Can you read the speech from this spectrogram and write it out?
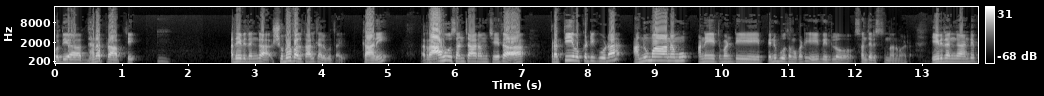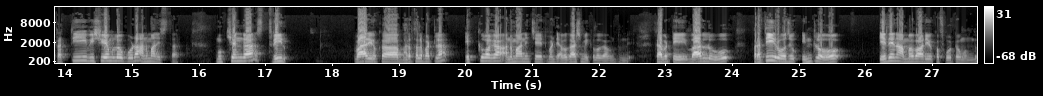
కొద్దిగా ధన ప్రాప్తి అదేవిధంగా శుభ ఫలితాలు కలుగుతాయి. కానీ రాహు సంచారం చేత ప్రతి ఒక్కటి కూడా అనుమానము అనేటువంటి పెనుభూతం ఒకటి వీరిలో సంచరిస్తుంది అనమాట ఏ విధంగా అంటే ప్రతి విషయంలో కూడా అనుమానిస్తారు. ముఖ్యంగా స్త్రీలు వారి యొక్క భర్తల పట్ల ఎక్కువగా అనుమానించేటువంటి అవకాశం ఎక్కువగా ఉంటుంది. కాబట్టి వాళ్ళు ప్రతిరోజు ఇంట్లో ఏదైనా అమ్మవారి యొక్క ఫోటో ముందు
